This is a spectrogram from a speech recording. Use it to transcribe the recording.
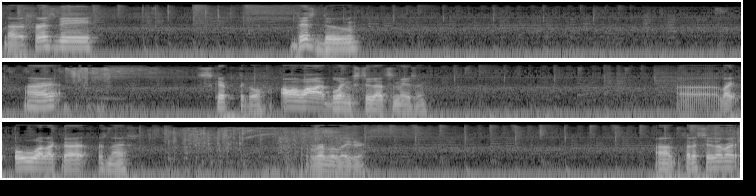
another Frisbee. This dude. Alright. Skeptical. Oh wow, it blinks too, that's amazing. Uh, like, oh, I like that. That's nice. Revelator. Uh, did I say that right?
